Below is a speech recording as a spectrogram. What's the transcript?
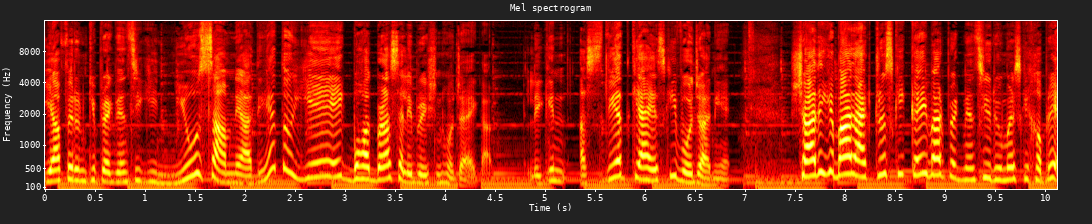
या फिर उनकी प्रेगनेंसी की न्यूज़ सामने आती है तो ये एक बहुत बड़ा सेलिब्रेशन हो जाएगा। लेकिन असलियत क्या है इसकी, वो जानिए। शादी के बाद एक्ट्रेस की कई बार प्रेगनेंसी रूमर्स की खबरें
